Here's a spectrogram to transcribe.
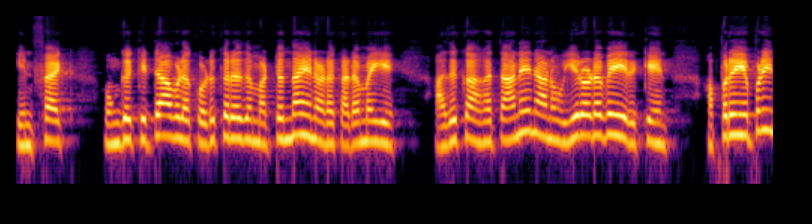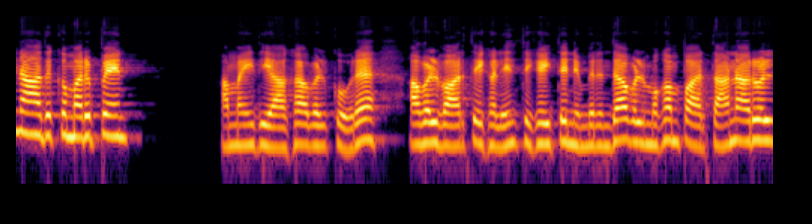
இன்ஃபேக்ட் உங்ககிட்ட அவளை கொடுக்கறது மட்டும்தான் என்னோட கடமையே. அதுக்காகத்தானே நான் உயிரோடவே இருக்கேன். அப்புறம் எப்படி நான் அதுக்கு மறுப்பேன்? அமைதியாக அவள் கூற அவள் வார்த்தைகளில் திகைத்து நிமிர்ந்து அவள் முகம் பார்த்தான் அருள்.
